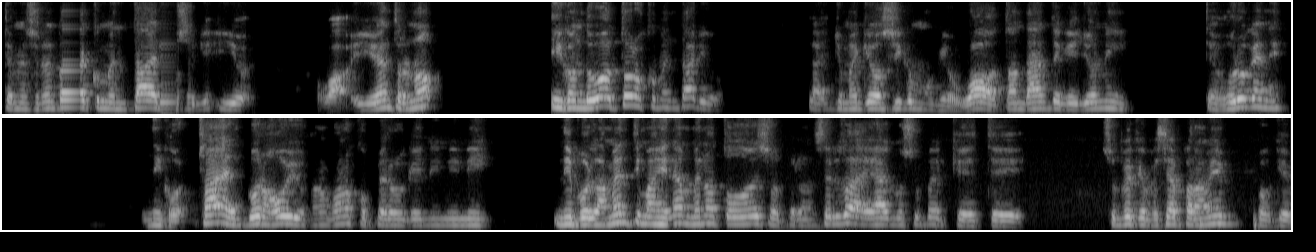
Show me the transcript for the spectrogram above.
te mencioné tal comentario, y yo, wow, y entro, ¿no? Y cuando veo todos los comentarios, yo me quedo así como que, wow, tanta gente que yo ni, te juro que ni, ni ¿sabes? Bueno, obvio que no conozco, pero que ni, ni, ni, ni por la mente imaginar menos todo eso, pero en serio, ¿sabes? Es algo súper que, este, súper que especial para mí, porque...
